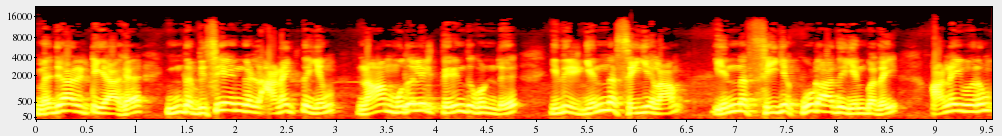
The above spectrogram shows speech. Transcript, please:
மெஜாரிட்டியாக இந்த விஷயங்கள் அனைத்தையும் நாம் முதலில் தெரிந்து கொண்டு இதில் என்ன செய்யலாம் என்ன செய்யக்கூடாது என்பதை அனைவரும்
